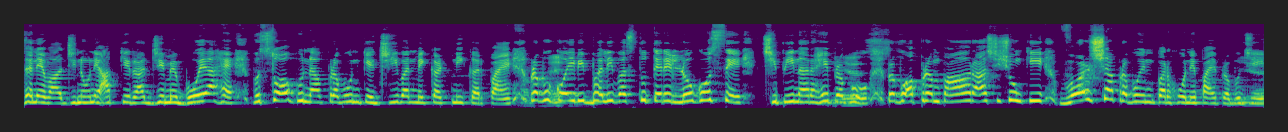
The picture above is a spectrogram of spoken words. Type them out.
धन्यवाद। जिन्होंने आपके राज्य में बोया है वो सौ गुना प्रभु उनके जीवन में कटनी कर पाए। प्रभु कोई भी भली वस्तु तेरे लोगों से छिपी ना रहे प्रभु। प्रभु अपरंपार आशीषों की वर्षा प्रभु इन पर होने पाए प्रभु जी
